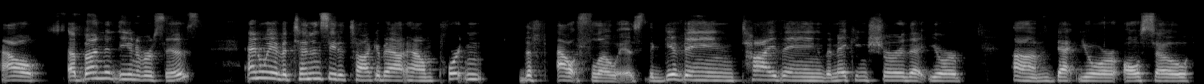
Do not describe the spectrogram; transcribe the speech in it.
how abundant the universe is. And we have a tendency to talk about how important the outflow is, the giving, tithing, the making sure that you're um, that you're also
